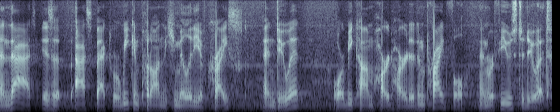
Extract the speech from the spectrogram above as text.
And that is an aspect where we can put on the humility of Christ and do it, or become hard hearted and prideful and refuse to do it.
